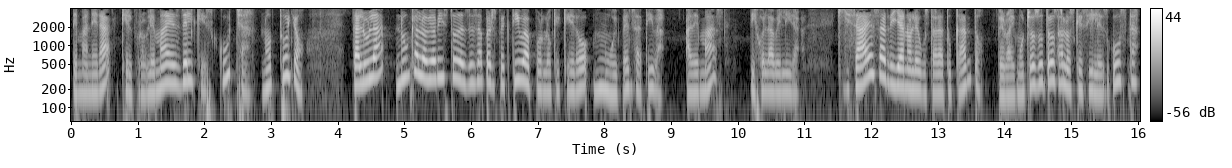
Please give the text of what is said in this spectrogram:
de manera que el problema es del que escucha, no tuyo. Talula nunca lo había visto desde esa perspectiva, por lo que quedó muy pensativa. Además, dijo la velira, quizá a esa ardilla no le gustará tu canto, pero hay muchos otros a los que sí les gusta.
